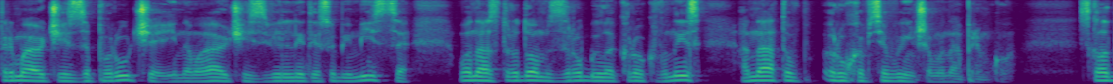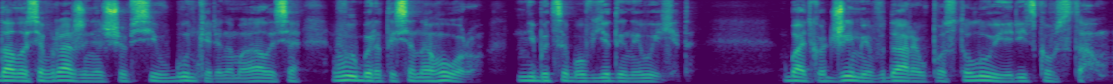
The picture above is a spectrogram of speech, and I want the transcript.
Тримаючись за поруччя і намагаючись звільнити собі місце, вона з трудом зробила крок вниз, а натовп рухався в іншому напрямку. Складалося враження, що всі в бункері намагалися вибратися нагору, ніби це був єдиний вихід. Батько Джиммі вдарив по столу і різко встав.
